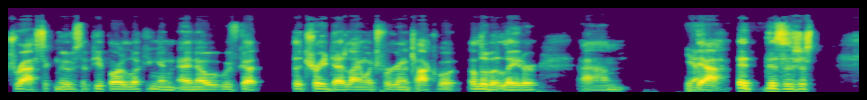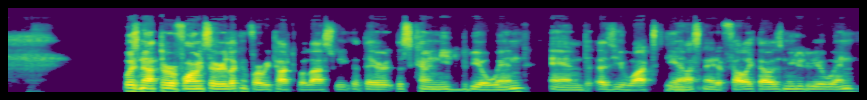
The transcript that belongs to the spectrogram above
drastic moves that people are looking. And I know we've got the trade deadline, which we're going to talk about a little bit later. Um, yeah, yeah it, this is just was not the performance that we were looking for. We talked about last week that there this kind of needed to be a win, and as you watched the game yep. last night, it felt like that was needed to be a win,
